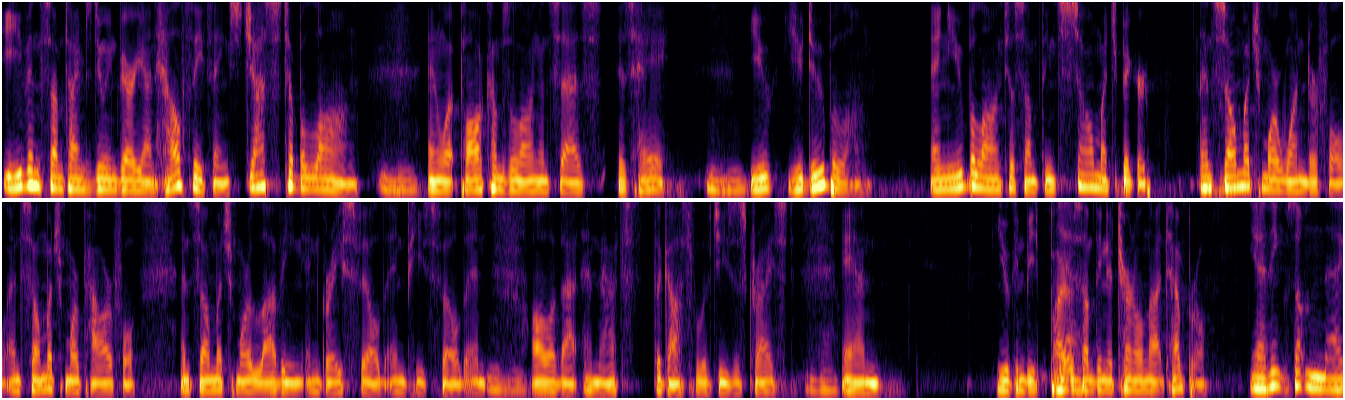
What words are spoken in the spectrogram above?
even sometimes doing very unhealthy things just to belong. Mm-hmm. And what Paul comes along and says is, "Hey, Mm-hmm. you you do belong. And you belong to something so much bigger and so much more wonderful and so much more powerful and so much more loving and grace-filled and peace-filled and Mm-hmm. all of that and that's the gospel of Jesus Christ. Yeah. And you can be part of something eternal, not temporal. Yeah, I think something that I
